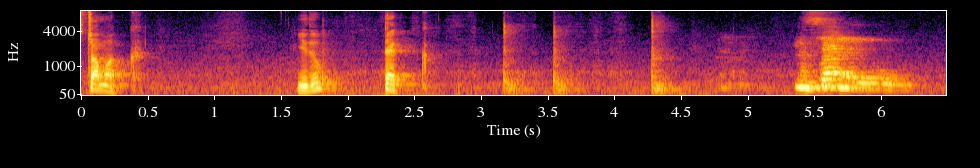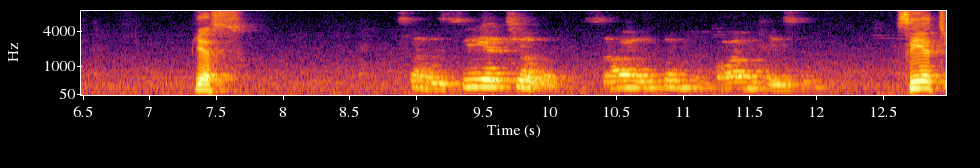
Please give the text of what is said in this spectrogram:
ಸ್ಟಮಕ್ ಇದು tech S C H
